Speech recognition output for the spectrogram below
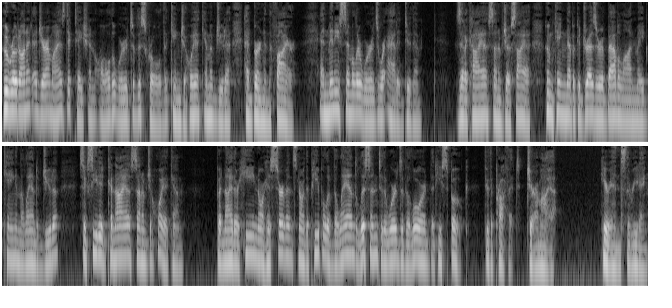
who wrote on it at Jeremiah's dictation all the words of the scroll that King Jehoiakim of Judah had burned in the fire, and many similar words were added to them. Zedekiah, son of Josiah, whom King Nebuchadrezzar of Babylon made king in the land of Judah, succeeded Coniah, son of Jehoiakim. But neither he nor his servants nor the people of the land listened to the words of the Lord that he spoke through the prophet Jeremiah. Here ends the reading.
